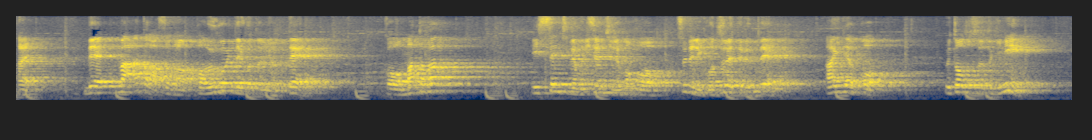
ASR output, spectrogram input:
はい。でまああとはそのこう動いてることによってこう的が1センチでも2センチでもこう常にこうずれてるんで相手がこう打とうとするときに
